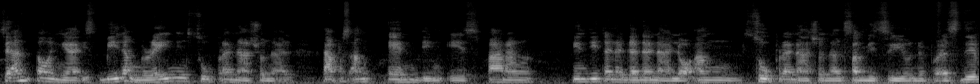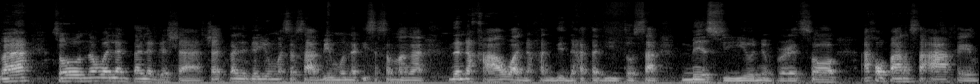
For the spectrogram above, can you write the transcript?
si Antonia is bilang reigning supranational. Tapos ang ending is parang hindi talaga nanalo ang supranational sa Miss Universe, di ba? So, nawalan talaga siya. Siya talaga yung masasabi mo na isa sa mga nanakawan na kandidata dito sa Miss Universe. So, ako para sa akin,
